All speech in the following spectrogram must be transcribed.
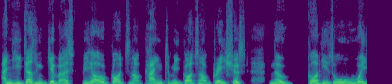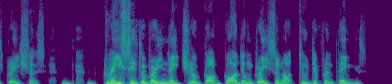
and he doesn't give us, we oh, God's not kind to me, God's not gracious. No, God is always gracious. Grace is the very nature of God. God and grace are not two different things.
